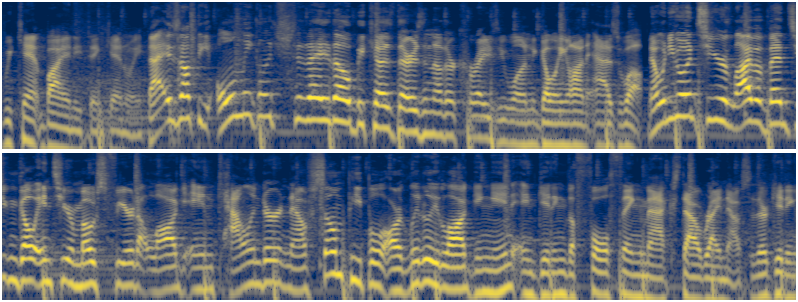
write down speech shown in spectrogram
we can't buy anything, can we? That is not the only glitch today though, because there is another crazy one going on as well. Now, when you go into your live events, you can go into your most feared login calendar. Now, some people are literally logging in and getting the full thing maxed out right now. So they're getting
